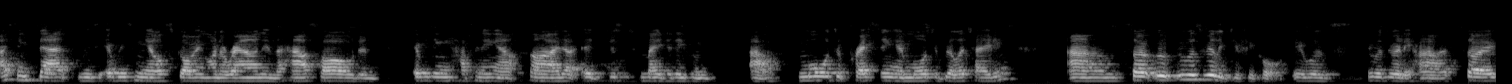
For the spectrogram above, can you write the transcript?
I think that with everything else going on around in the household and everything happening outside, uh, it just made it even uh, more depressing and more debilitating. Um, so it, it, was really difficult. It was it was really hard. So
